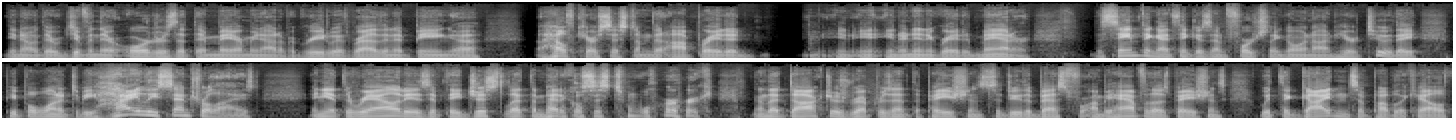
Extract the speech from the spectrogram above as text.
You know, they were given their orders that they may or may not have agreed with, rather than it being a, a healthcare system that operated in, in an integrated manner the same thing I think is unfortunately going on here too. They people want it to be highly centralized, and yet the reality is if they just let the medical system work and let doctors represent the patients to do the best for on behalf of those patients with the guidance of public health,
